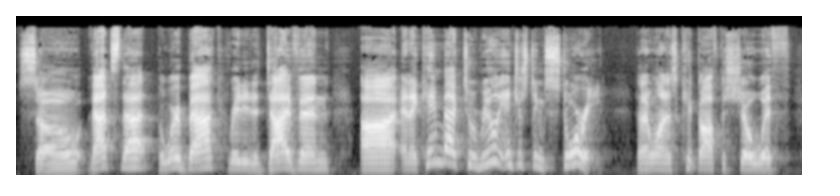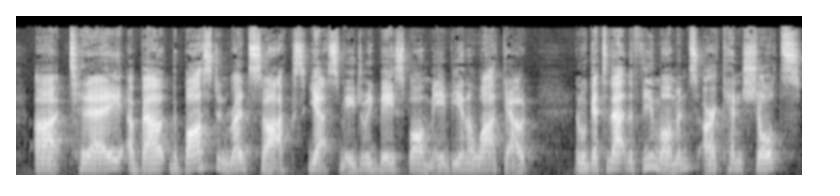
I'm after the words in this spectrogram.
So that's that. But we're back, ready to dive in. Uh, and I came back to a really interesting story that I want to kick off the show with uh, today about the Boston Red Sox. Yes, Major League Baseball may be in a lockout, and we'll get to that in a few moments. Our Ken Schultz,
